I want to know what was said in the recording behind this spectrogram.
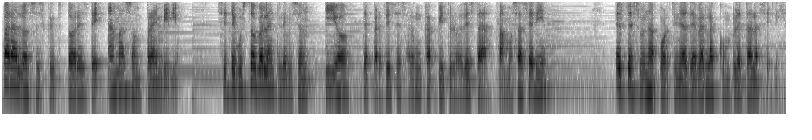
para los suscriptores de Amazon Prime Video. Si te gustó verla en televisión y o te perdiste algún capítulo de esta famosa serie, esta es una oportunidad de verla completa la serie.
